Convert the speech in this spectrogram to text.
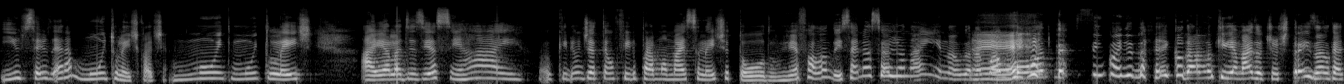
E os seis era muito leite que ela tinha, muito, muito leite. Aí ela dizia assim, ai, eu queria um dia ter um filho para mamar esse leite todo. Vivia falando isso. Aí nasceu a Janaína, ela É. até cinco anos de idade. Quando ela não queria mais, eu tinha uns três anos. Ela,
